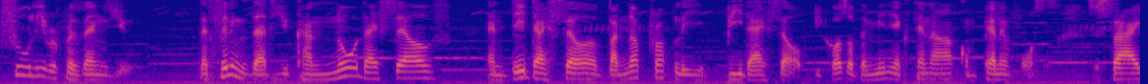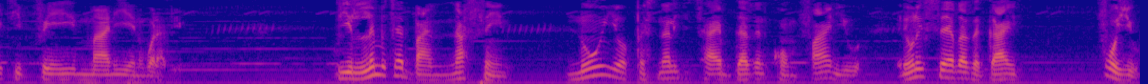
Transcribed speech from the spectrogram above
truly represents you. The feelings that you can know thyself and date thyself but not properly be thyself because of the many external compelling forces, society, fame, money, and what have you. Be limited by nothing. Knowing your personality type doesn't confine you, it only serves as a guide for you.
